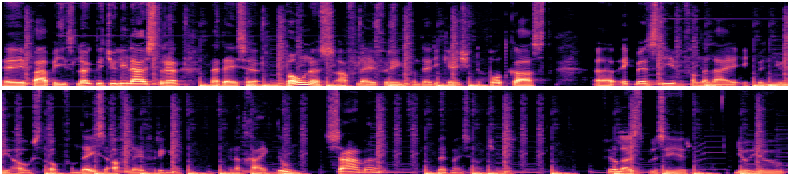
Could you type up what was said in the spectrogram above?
Hey papies, leuk dat jullie luisteren naar deze bonusaflevering van Dedication, de podcast. Uh, ik ben Steven van der Leij, ik ben jullie host ook van deze afleveringen. En dat ga ik doen samen met mijn zoontjes. Veel luisterplezier, joejoe.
